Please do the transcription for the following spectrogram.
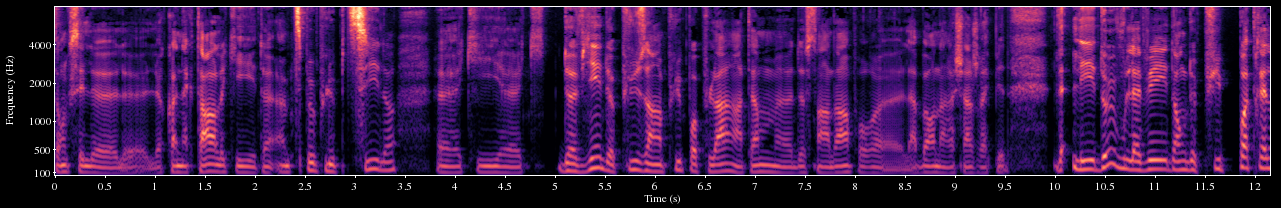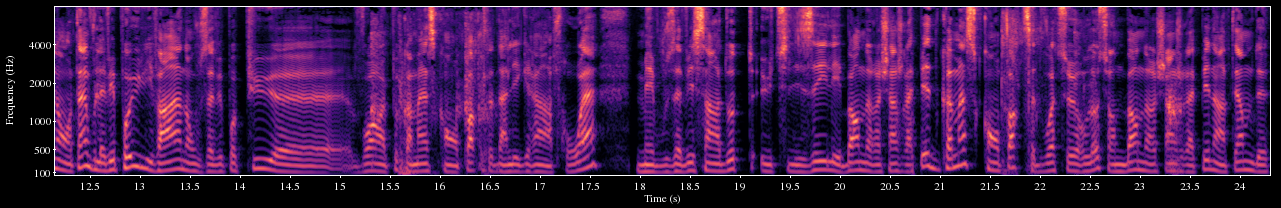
Donc, c'est le, connecteur qui est un, petit peu plus petit, là, euh, qui, devient de plus en plus populaire en termes de standard pour la borne à recharge rapide. Les deux, vous l'avez donc depuis pas très longtemps. Vous ne l'avez pas eu l'hiver, donc vous n'avez pas pu voir un peu comment elle se comporte dans les grands froids, mais vous avez sans doute utilisé les bornes de recharge rapide. Comment se comporte cette voiture-là sur une borne de recharge rapide en termes de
